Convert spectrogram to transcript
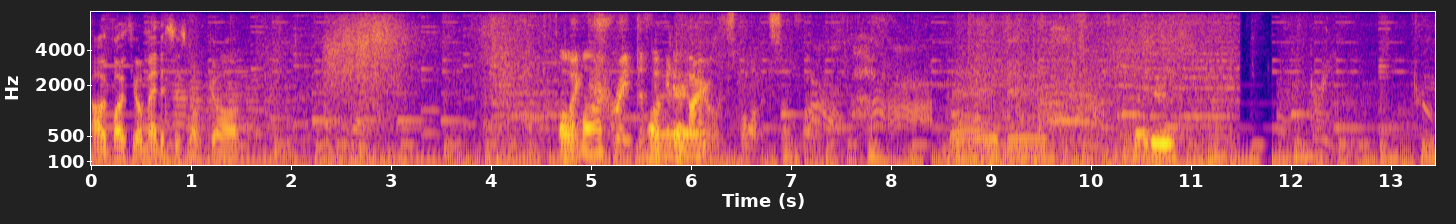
Oh, both your medicines got got. Oh I my. crit the fucking Okay. pyro and spawn, it's so funny. Medis. Three, two,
